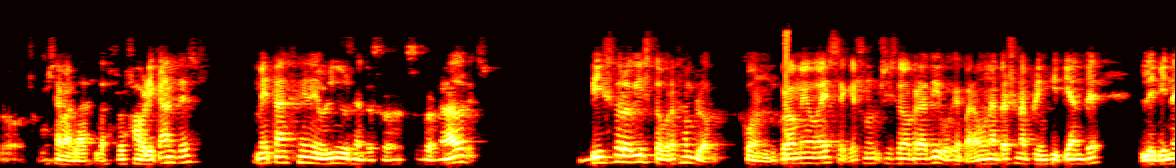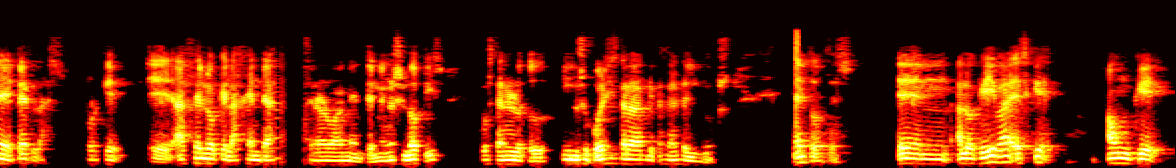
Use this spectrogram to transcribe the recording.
los, ¿cómo se llaman? Las- las- los fabricantes, metan GNU Linux dentro de sus, sus ordenadores. Visto lo visto, por ejemplo, con Chrome OS, que es un sistema operativo que para una persona principiante le viene de perlas, porque eh, hace lo que la gente hace normalmente, menos el Office, pues tenerlo todo. Incluso puedes instalar aplicaciones de Linux. Entonces, a lo que iba es que, aunque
